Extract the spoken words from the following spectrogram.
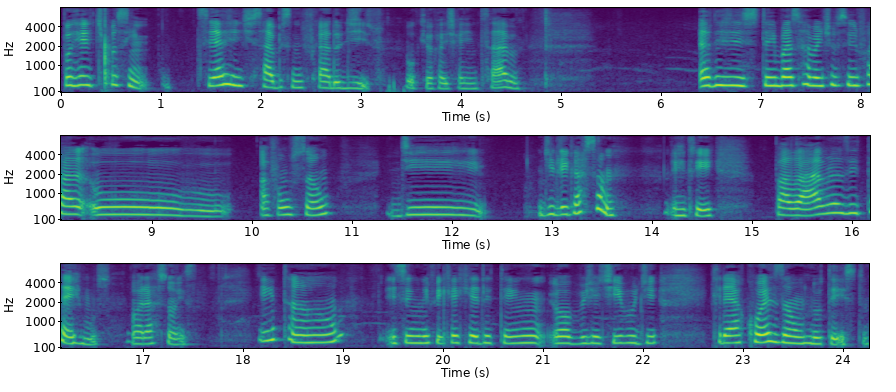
Porque, tipo assim, se a gente sabe o significado disso, o que eu acho que a gente sabe, eles têm basicamente o o, a função de, de ligação entre palavras e termos, orações. Então, isso significa que ele tem o objetivo de criar coesão no texto.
